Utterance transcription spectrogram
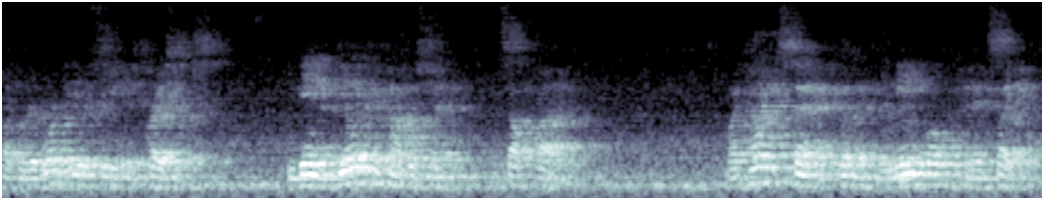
But the reward that you receive is priceless. Gain a feeling of accomplishment and self-pride. My time spent at Plymouth has been meaningful and insightful.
